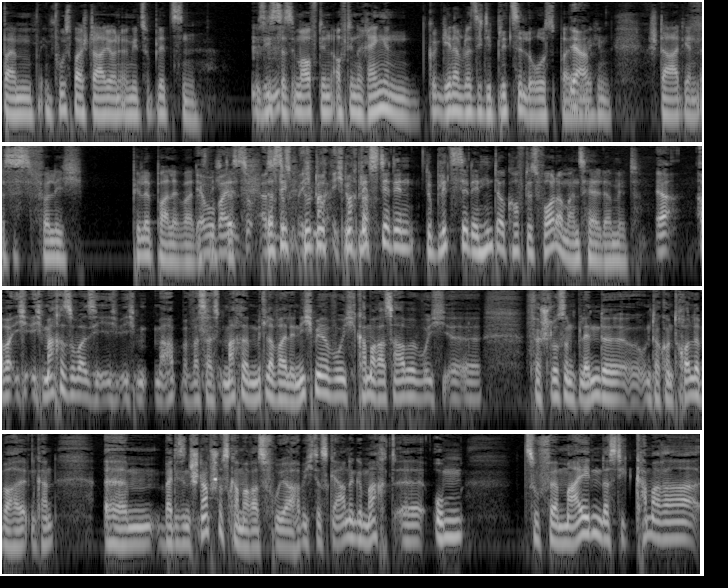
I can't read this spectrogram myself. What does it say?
beim, im Fußballstadion irgendwie zu blitzen. Du siehst das immer auf den, auf den Rängen, gehen dann plötzlich die Blitze los bei Ja. irgendwelchen Stadien. Es ist völlig Pillepalle, weil das Ja, wobei, Licht, das, so- also das das- ich du, du, mach- ich du mach blitzt dir den, du blitzt dir den Hinterkopf des Vordermanns hell damit. Ja, aber ich, ich mache sowas, ich, ich hab, was heißt mache mittlerweile nicht mehr, wo ich Kameras habe, wo ich äh, Verschluss und Blende unter Kontrolle behalten kann. Ähm, bei diesen Schnappschusskameras früher habe ich das gerne gemacht, äh, um zu vermeiden, dass die Kamera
